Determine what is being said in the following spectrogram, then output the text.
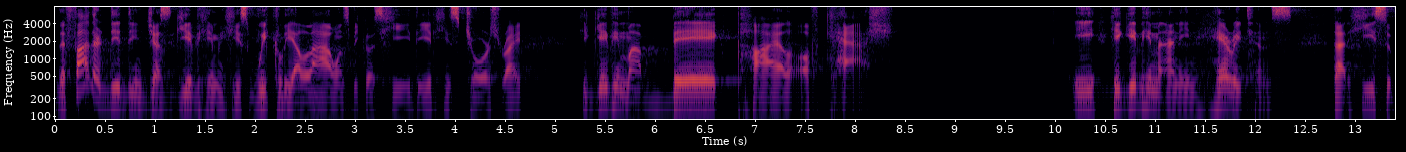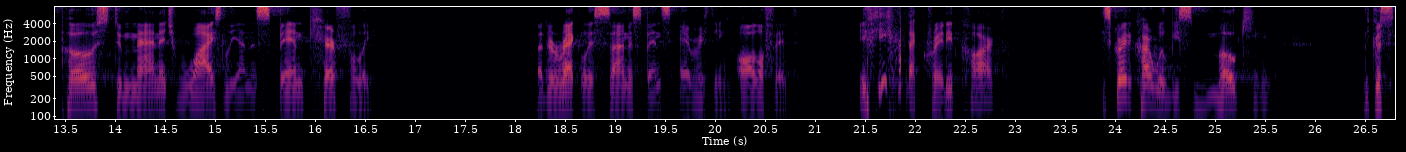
the father didn't just give him his weekly allowance because he did his chores, right? He gave him a big pile of cash. He, he gave him an inheritance that he's supposed to manage wisely and spend carefully. But the reckless son spends everything, all of it. If he had a credit card, his credit card will be smoking because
